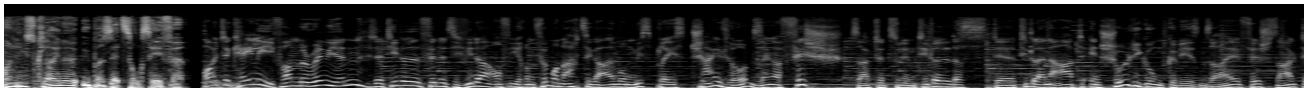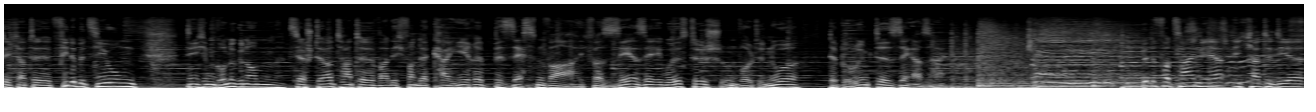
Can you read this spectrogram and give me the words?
Ollis kleine Übersetzungshilfe. Heute Kaylee von Marillion. Der Titel findet sich wieder auf ihrem 85er Album Misplaced Childhood. Sänger Fish sagte zu dem Titel, dass der Titel eine Art Entschuldigung gewesen sei. Fish sagte, ich hatte viele Beziehungen, die ich im Grunde genommen zerstört hatte, weil ich von der Karriere besessen war. Ich war sehr, sehr egoistisch und wollte nur der berühmte Sänger sein. Bitte verzeih mir, ich hatte dir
